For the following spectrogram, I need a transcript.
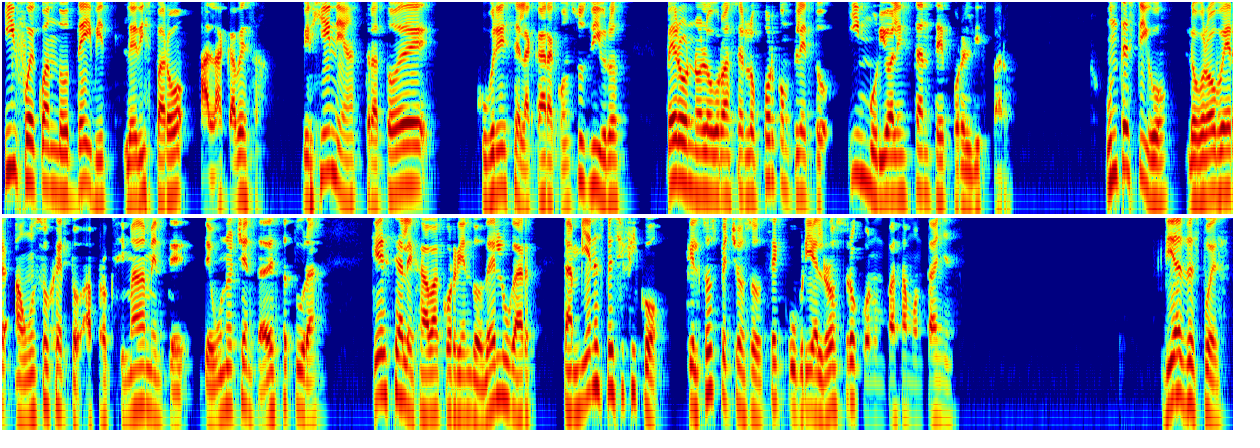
Y fue cuando David le disparó a la cabeza. Virginia trató de cubrirse la cara con sus libros, pero no logró hacerlo por completo y murió al instante por el disparo. Un testigo logró ver a un sujeto aproximadamente de 1,80 de estatura que se alejaba corriendo del lugar. También especificó que el sospechoso se cubría el rostro con un pasamontañas. Días después,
